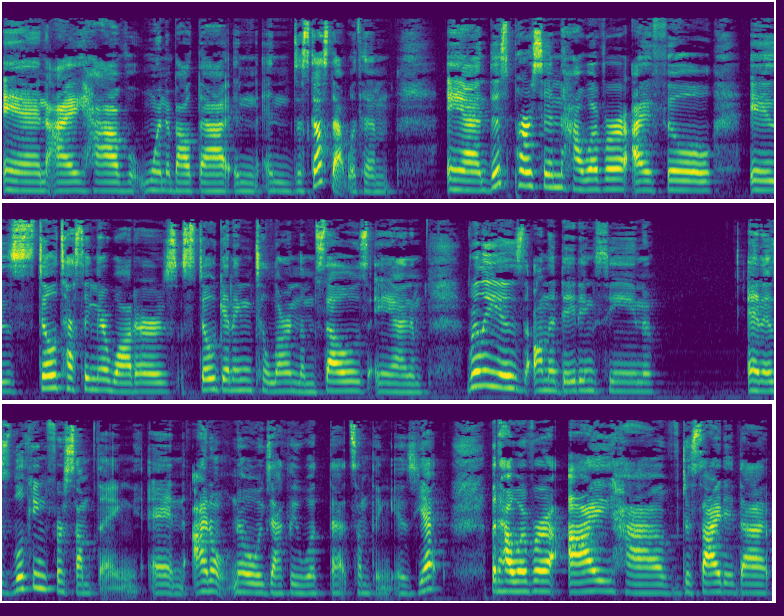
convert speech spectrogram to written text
and I have went about that and and discussed that with him. And this person, however, I feel is still testing their waters, still getting to learn themselves, and really is on the dating scene and is looking for something. And I don't know exactly what that something is yet. But however, I have decided that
